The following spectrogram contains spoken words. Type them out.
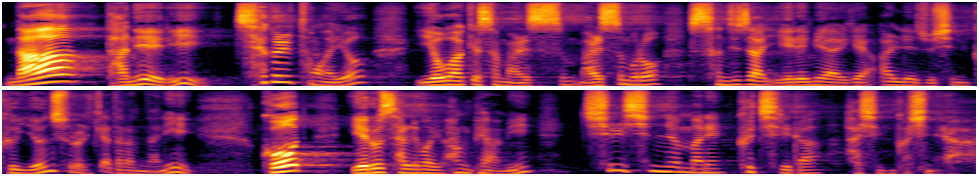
나 다니엘이 책을 통하여 여호와께서 말씀 말씀으로 선지자 예레미야에게 알려 주신 그 연수를 깨달았나니 곧 예루살렘의 황폐함이 70년 만에 그치리라 하신 것이니라.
